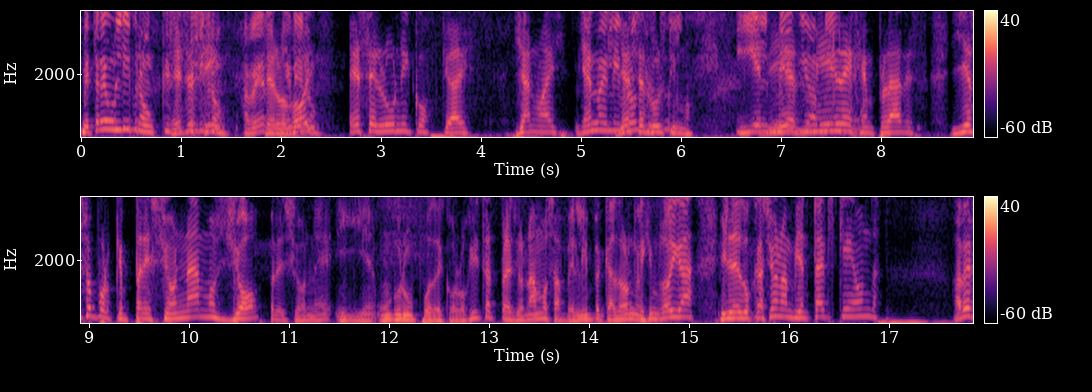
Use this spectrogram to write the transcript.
Me trae un libro, ¿qué es Ese este libro? A ver, te lo doy. Es el único que hay. Ya no hay. Ya no hay libros. Ya es el último. Y el medio mil ejemplares. Y eso porque presionamos, yo presioné, y un grupo de ecologistas presionamos a Felipe Calderón. Le dijimos, oiga, ¿y la educación ambiental qué onda? A ver,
